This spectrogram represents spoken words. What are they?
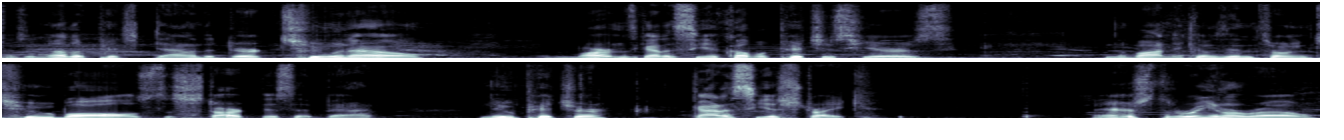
There's another pitch down in the dirt, 2 and 0. Martin's got to see a couple pitches here as Novotny comes in throwing two balls to start this at bat. New pitcher, got to see a strike. There's three in a row.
